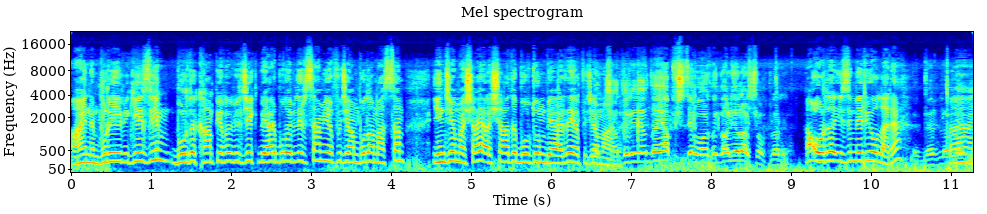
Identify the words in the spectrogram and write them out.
Aynen burayı bir gezeyim. Burada kamp yapabilecek bir yer bulabilirsem yapacağım. Bulamazsam ineceğim aşağıya. Aşağıda bulduğum bir yerde yapacağım abi. Çadırın yanında yap işte. Orada kalıyorlar çokları. Ha orada izin veriyorlar ha. E, verirler Ha.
